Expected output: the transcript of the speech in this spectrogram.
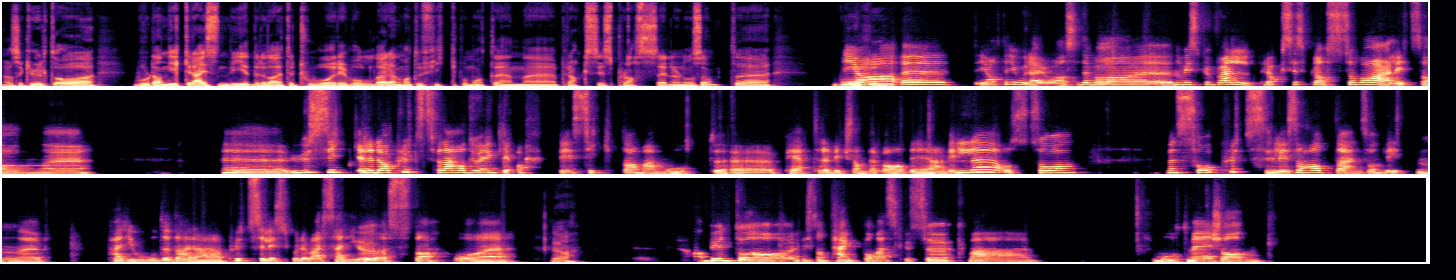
Ja, Så kult. Og hvordan gikk reisen videre da etter to år i Volda? Gjennom at du fikk på en måte en eh, praksisplass eller noe sånt? Ja, eh, ja, det gjorde jeg jo. Altså, det var, når vi skulle velge praksisplass, så var jeg litt sånn eh, eh, usikker Eller da plutselig For jeg hadde jo egentlig alltid sikta meg mot eh, P3, liksom. Det var det jeg ville. Og så Men så plutselig så hadde jeg en sånn liten eh, periode der jeg plutselig skulle være seriøs, da. Og Ja. Begynte å liksom tenke på om jeg skulle søke meg mot mer sånn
